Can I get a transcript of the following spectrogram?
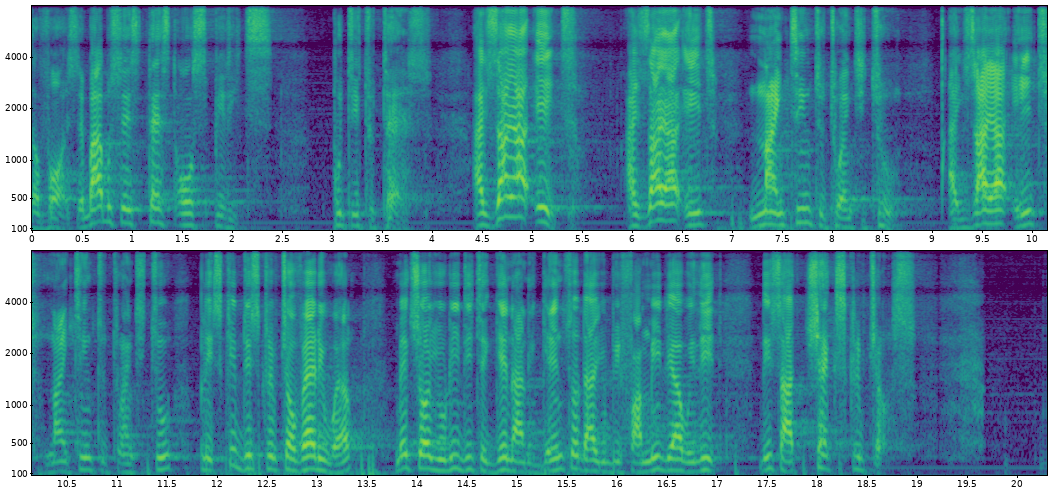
the voice. The Bible says, test all spirits, put it to test. Isaiah 8, Isaiah 8, 19 to 22. Isaiah 8, 19 to 22. Please keep this scripture very well. Make sure you read it again and again so that you'll be familiar with it. These are check scriptures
